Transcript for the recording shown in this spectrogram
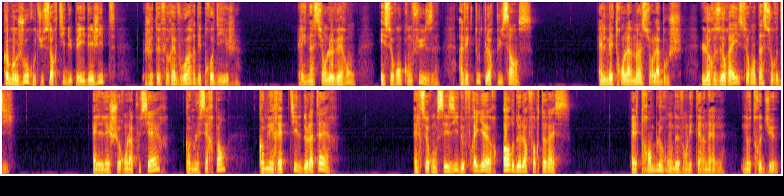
Comme au jour où tu sortis du pays d'Égypte, je te ferai voir des prodiges. Les nations le verront et seront confuses avec toute leur puissance. Elles mettront la main sur la bouche, leurs oreilles seront assourdies. Elles lécheront la poussière, comme le serpent, comme les reptiles de la terre. Elles seront saisies de frayeur hors de leur forteresse. Elles trembleront devant l'Éternel, notre Dieu.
